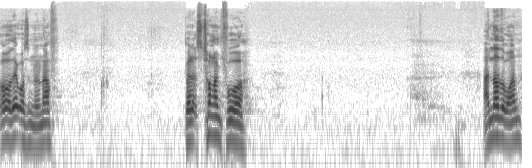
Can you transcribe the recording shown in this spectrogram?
Oh, that wasn't enough. But it's time for another one.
